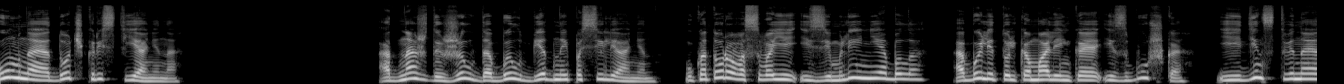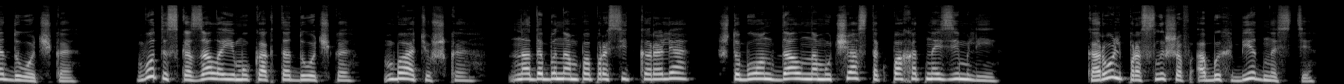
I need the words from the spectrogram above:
Умная дочь крестьянина. Однажды жил-добыл бедный поселянин, у которого своей и земли не было, а были только маленькая избушка и единственная дочка. Вот и сказала ему как-то дочка, «Батюшка, надо бы нам попросить короля, чтобы он дал нам участок пахотной земли». Король, прослышав об их бедности,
